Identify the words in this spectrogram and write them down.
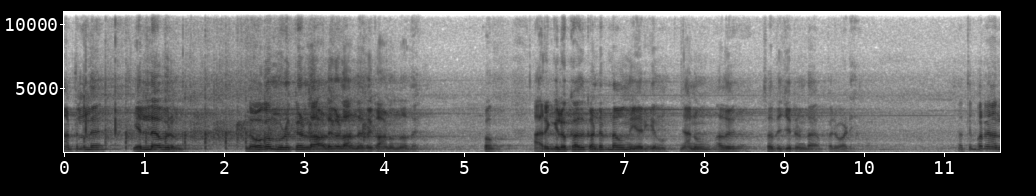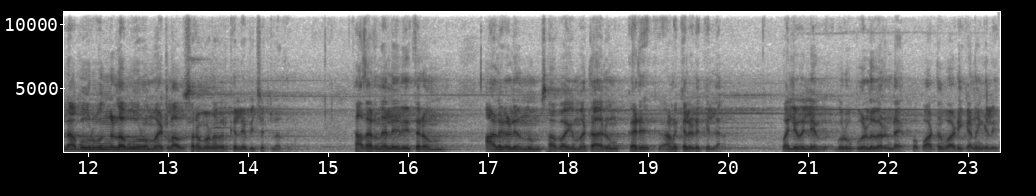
നാട്ടിലെ എല്ലാവരും ലോകം മുഴുക്കുള്ള ആളുകളാണ് ഇത് കാണുന്നത്. അപ്പം ആരെങ്കിലുമൊക്കെ അത് കണ്ടിട്ടുണ്ടാവുമെന്ന് വിചാരിക്കുന്നു. ഞാനും അത് ശ്രദ്ധിച്ചിട്ടുണ്ട് പരിപാടി. സത്യം പറഞ്ഞാൽ അപൂർവങ്ങൾ അപൂർവമായിട്ടുള്ള അവസരമാണ് അവർക്ക് ലഭിച്ചിട്ടുള്ളത്. സാധാരണ നിലയിൽ ഇത്തരം ആളുകളൊന്നും സ്വാഭാവികം മറ്റാരും കരു കണക്കിലെടുക്കില്ല. വലിയ വലിയ ഗ്രൂപ്പുകൾ വരണ്ടേ? ഇപ്പോൾ പാട്ട് പാടിക്കണമെങ്കിൽ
